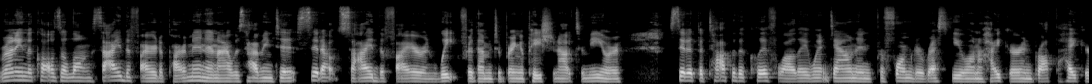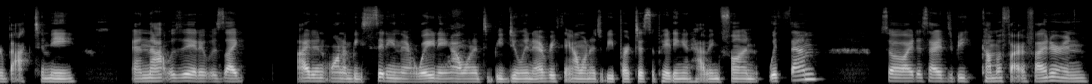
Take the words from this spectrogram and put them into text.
running the calls alongside the fire department and I was having to sit outside the fire and wait for them to bring a patient out to me or sit at the top of the cliff while they went down and performed a rescue on a hiker and brought the hiker back to me. And that was it. It was like I didn't want to be sitting there waiting. I wanted to be doing everything. I wanted to be participating and having fun with them. So I decided to become a firefighter and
